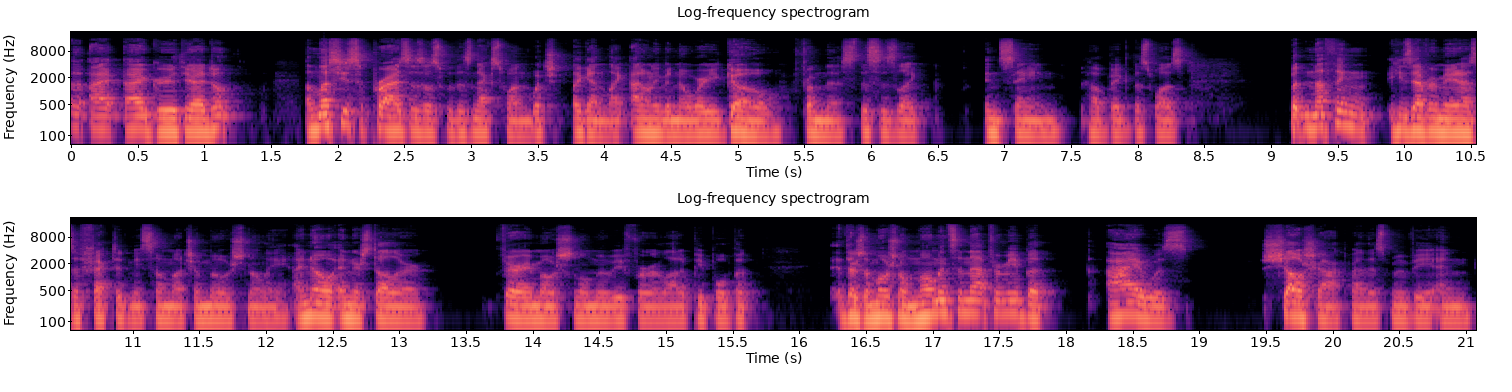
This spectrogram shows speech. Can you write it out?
I, I agree with you. I don't unless he surprises us with his next one, which again, like I don't even know where you go from this. This is like insane how big this was. But nothing he's ever made has affected me so much emotionally. I know Interstellar, very emotional movie for a lot of people, but there's emotional moments in that for me. But I was shell shocked by this movie, and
